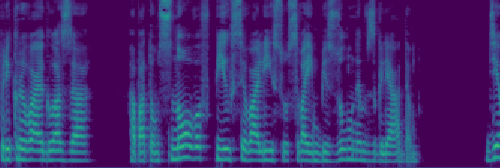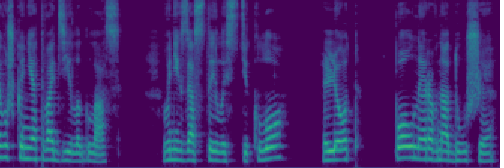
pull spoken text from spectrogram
прикрывая глаза, а потом снова впился в Алису своим безумным взглядом. Девушка не отводила глаз. В них застыло стекло, лед, полное равнодушие,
